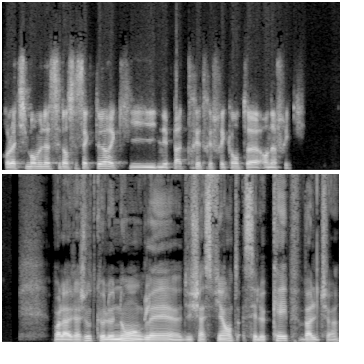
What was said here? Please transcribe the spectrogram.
relativement menacée dans ces secteurs et qui n'est pas très très fréquente en Afrique. Voilà, j'ajoute que le nom anglais du chasse-fiante, c'est le Cape Vulture,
